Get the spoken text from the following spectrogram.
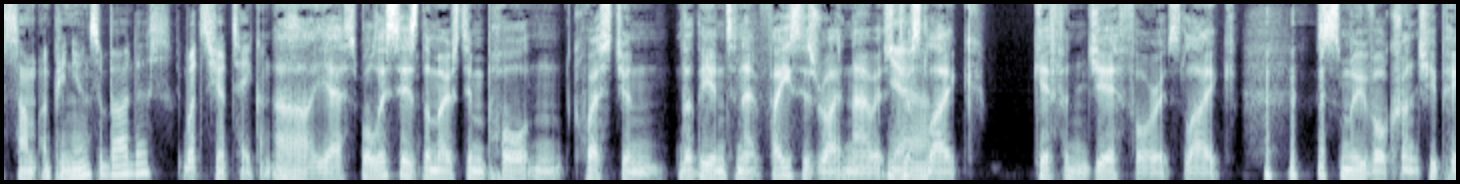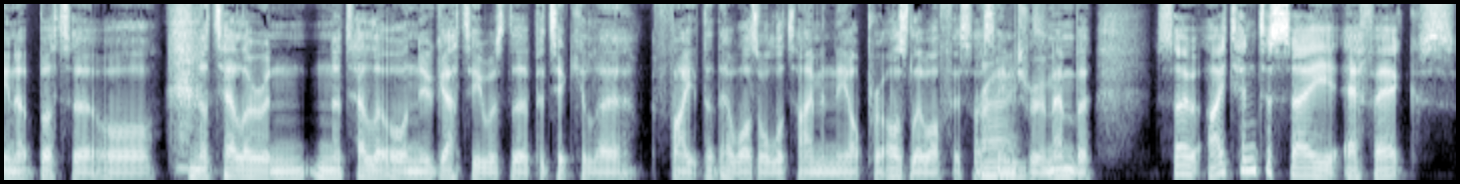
some opinions about this. What's your take on this? Ah, yes. Well, this is the most important question that the internet faces right now. It's yeah. just like GIF and GIF, or it's like smooth or crunchy peanut butter, or Nutella and Nutella or Nougatti was the particular fight that there was all the time in the Opera Oslo office. I right. seem to remember. So I tend to say FX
